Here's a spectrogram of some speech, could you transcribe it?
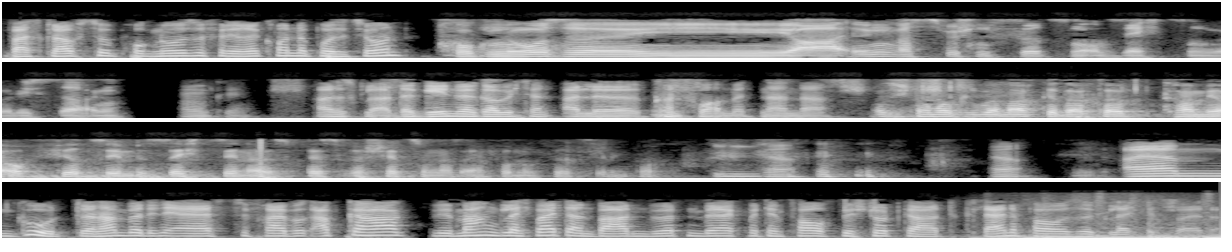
Was glaubst du, Prognose für die Rückrunde Position? Prognose, ja, irgendwas zwischen 14 und 16, würde ich sagen. Okay. Alles klar. Da gehen wir, glaube ich, dann alle konform miteinander. Als ich nochmal drüber nachgedacht habe, kam ja auch 14 bis 16 als bessere Schätzung als einfach nur 14 im Kopf. Ja. ja. Ähm, gut, dann haben wir den RSC Freiburg abgehakt. Wir machen gleich weiter in Baden-Württemberg mit dem VfB Stuttgart. Kleine Pause, gleich geht's weiter.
